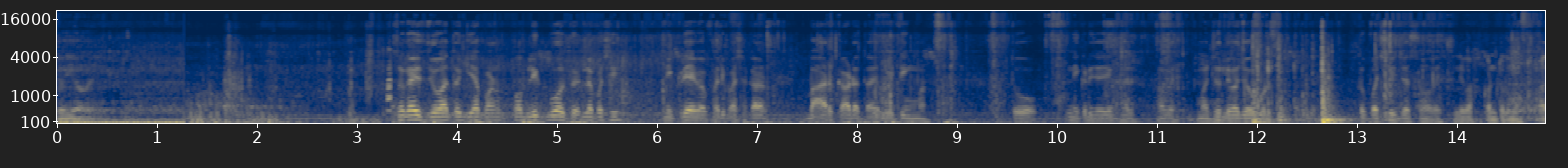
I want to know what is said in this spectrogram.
જોઈએ હવે. તો કઈ જોવા તો ગયા પણ પબ્લિક બહુ હતું, એટલે પછી નીકળી આવ્યા ફરી પાછા કારણ બાર કાર્ડ હતા વેઇટિંગમાં તો નીકળી જઈએ ઘર. હવે મજૂર લેવા જવું પડશે. તો પછી જશું હવે લેવા કંટ્રોલમાં. આ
